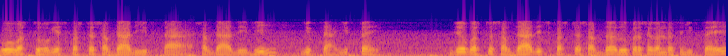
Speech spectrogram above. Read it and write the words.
वो वस्तु हो गई स्पष्ट शब्दादि युक्ता शब्दादि भी युक्ता युक्त है। जो वस्तु शब्दादि स्पष्ट शब्द रूप रस गंध से युक्त है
